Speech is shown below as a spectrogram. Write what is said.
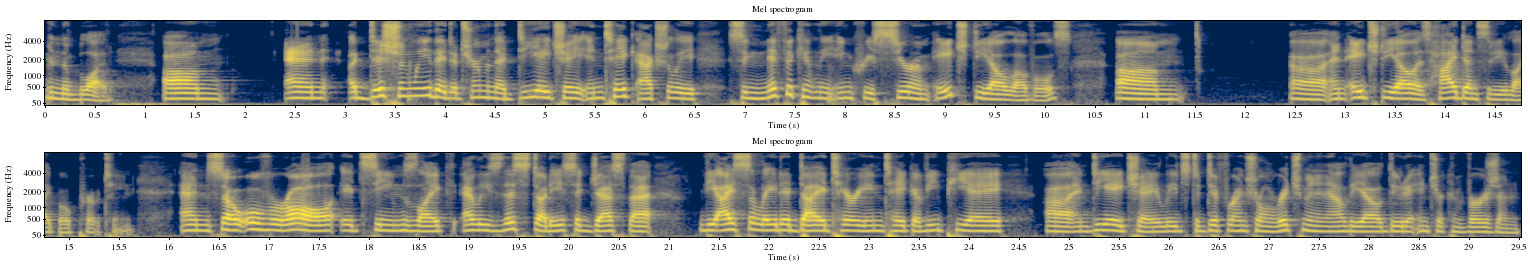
in the blood. Um, And additionally, they determined that DHA intake actually significantly increased serum HDL levels. Um, uh, and HDL is high density lipoprotein. And so overall, it seems like at least this study suggests that the isolated dietary intake of EPA uh, and DHA leads to differential enrichment in LDL due to interconversion.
